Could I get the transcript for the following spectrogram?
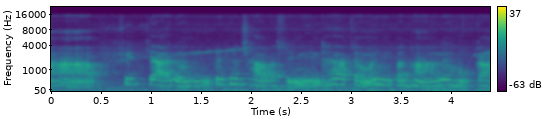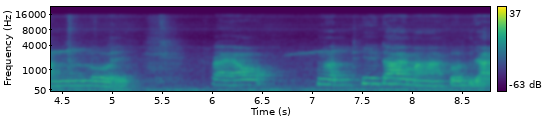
อ่าพฤศจิกายนเพื่อนชาวราศีมีนแทบจะไม่มีปัญหาเรื่องของการเงินเลย แล้วเงินที่ได้มาส่วนใหญ่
